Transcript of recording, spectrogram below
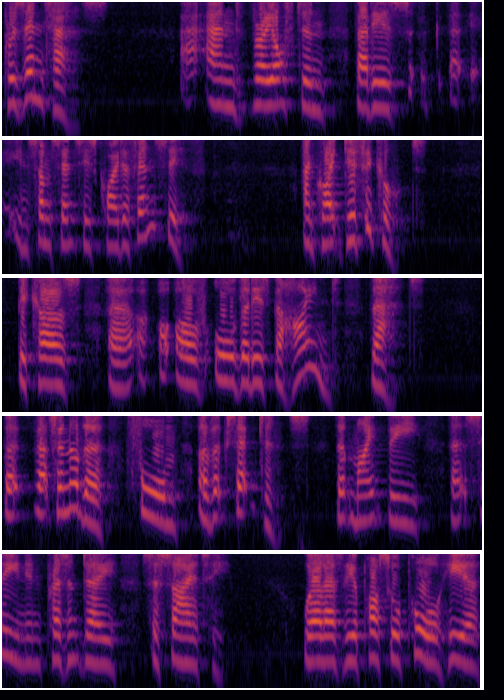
present as. And very often that is, uh, in some senses, quite offensive and quite difficult because uh, of all that is behind that. But that's another form of acceptance that might be uh, seen in present day society. Well, as the Apostle Paul here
